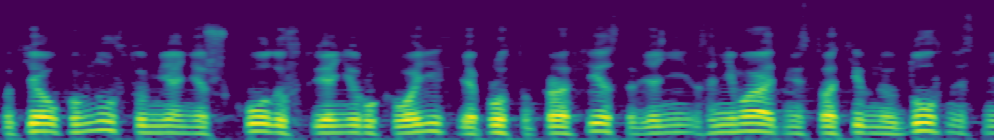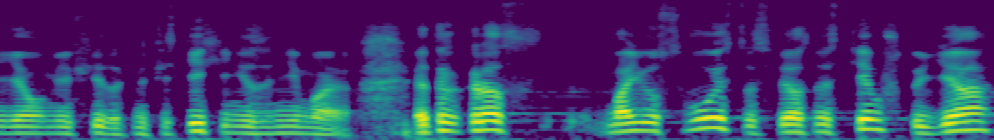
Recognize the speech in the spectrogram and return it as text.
вот я упомянул, что у меня нет школы, что я не руководитель, я просто профессор, я не занимаю административную должность, не я умею физик, на физтехе не занимаю. Это как раз мое свойство связано с тем, что я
